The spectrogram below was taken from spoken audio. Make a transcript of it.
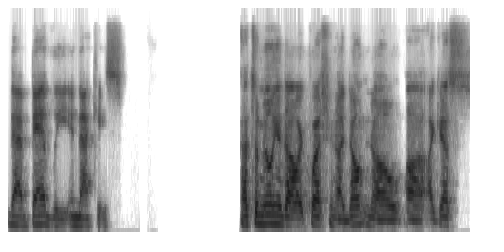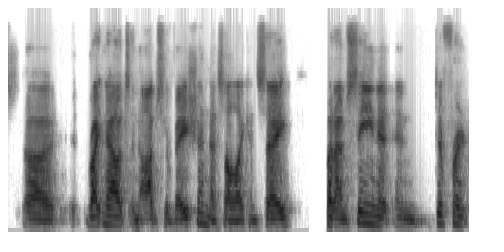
that badly in that case. That's a million dollar question. I don't know. Uh, I guess uh, right now it's an observation. That's all I can say. But I'm seeing it in different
